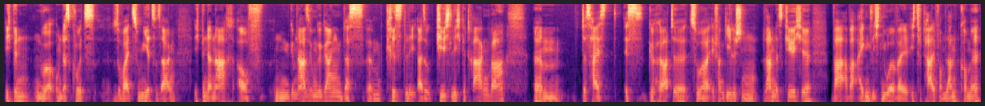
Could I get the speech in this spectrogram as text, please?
Ich bin nur, um das kurz soweit zu mir zu sagen, ich bin danach auf ein Gymnasium gegangen, das ähm, christlich, also kirchlich getragen war. Ähm, das heißt, es gehörte zur evangelischen Landeskirche, war aber eigentlich nur, weil ich total vom Land komme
